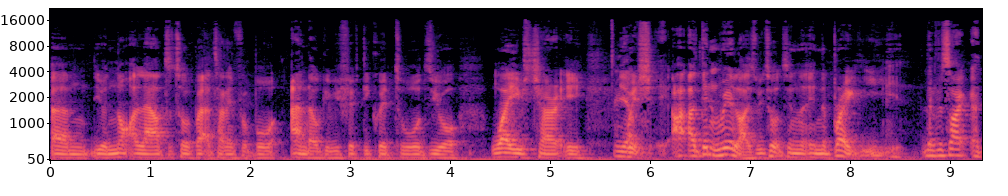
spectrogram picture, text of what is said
um, you're not allowed to talk about Italian football, and I'll give you fifty quid towards your Waves charity, Yeah. which I, I didn't realise. We talked in the in the break. There was like a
